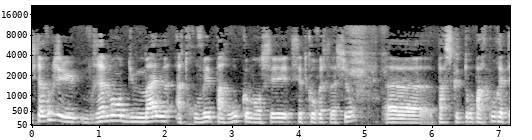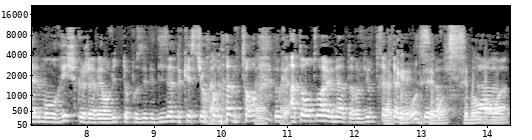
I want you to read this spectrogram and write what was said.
je t'avoue que j'ai eu vraiment du mal à trouver par où commencer cette conversation. Euh, parce que ton parcours est tellement riche que j'avais envie de te poser des dizaines de questions en même temps. Donc attends-toi à une interview très très longue. C'est bon, c'est bon pour euh, moi.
